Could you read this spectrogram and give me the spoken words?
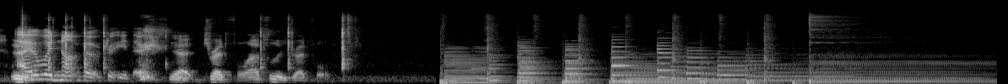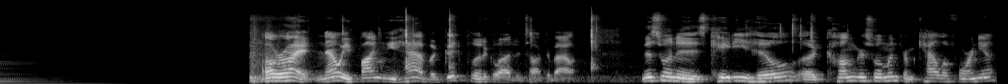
I would not vote for either. yeah, dreadful, absolutely dreadful. All right, now we finally have a good political ad to talk about. This one is Katie Hill, a congresswoman from California,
